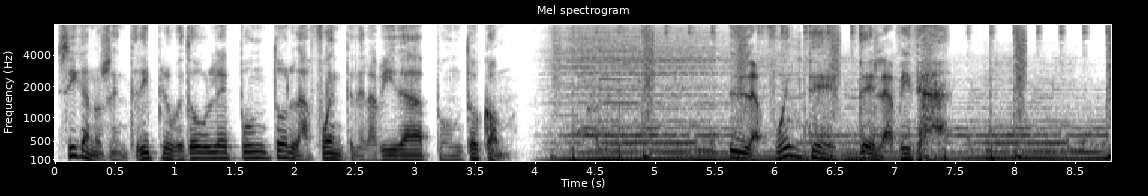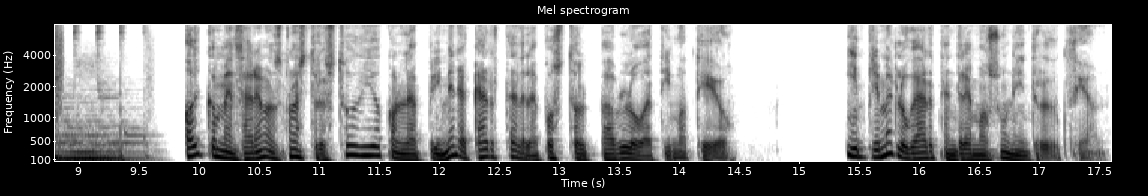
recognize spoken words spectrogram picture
Síganos en www.lafuentedelavida.com. La Fuente de la Vida. Hoy comenzaremos nuestro estudio con la primera carta del apóstol Pablo a Timoteo. Y en primer lugar tendremos una introducción.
